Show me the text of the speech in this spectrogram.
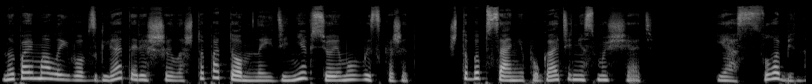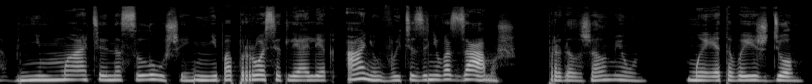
но поймала его взгляд и решила, что потом наедине все ему выскажет, чтобы пса не пугать и не смущать. И особенно внимательно слушай, не попросит ли Олег Аню выйти за него замуж, продолжал Миун. Мы этого и ждем.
